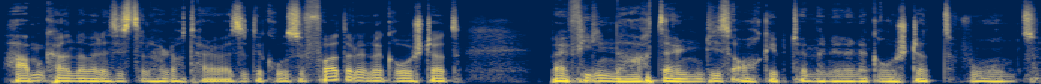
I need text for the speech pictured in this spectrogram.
haben kann, aber das ist dann halt auch teilweise der große Vorteil in einer Großstadt, bei vielen Nachteilen, die es auch gibt, wenn man in einer Großstadt wohnt.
